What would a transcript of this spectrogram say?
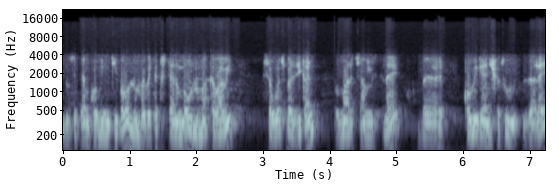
በኢትዮጵያም community በሁሉም በቤተ ክርስቲያንም በሁሉም አካባቢ ሰዎች በዚህ ቀን በ March አምስት ላይ በኮሜዲያን እሸቱ እዛ ላይ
